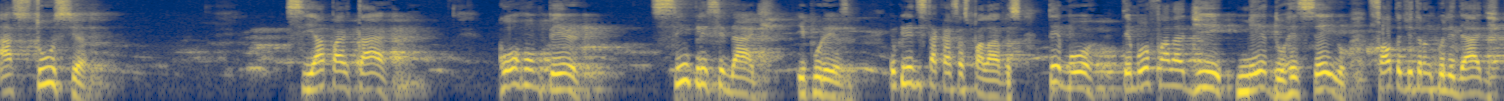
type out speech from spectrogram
astúcia, se apartar, corromper simplicidade e pureza. Eu queria destacar essas palavras. Temor. Temor fala de medo, receio, falta de tranquilidade.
